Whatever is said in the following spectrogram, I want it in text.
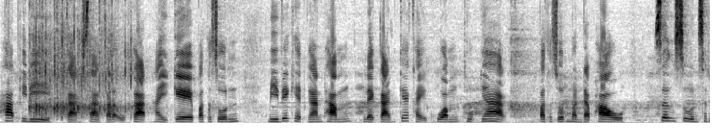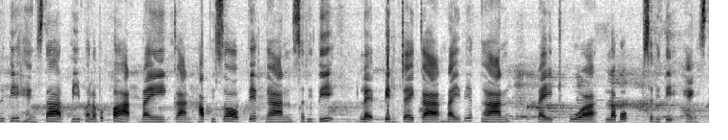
ภาพที่ดี การสร้างการโอกาสให้แก่ประชาชนมีเวียกเหตุงานทำและการแก้ไขความทุกข์ยากประชาชนบรรดาเผ่า ซึ่งศูนย์สถิติแห่งชาติมีพลบทบาทในการรับผิดชอบเวียกงานสถิติ และเป็นใจกลางในเวียกงานในทั่วระบบสถิติแห่งช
